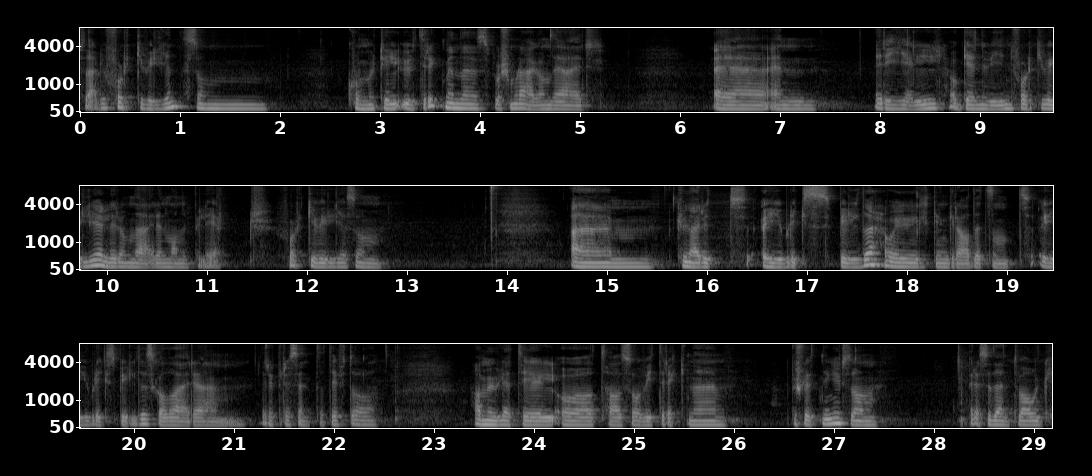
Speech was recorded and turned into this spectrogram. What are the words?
så er det jo folkeviljen som kommer til uttrykk. Men spørsmålet er jo om det er eh, en reell og genuin folkevilje, eller om det er en manipulert folkevilje som um, kun er et øyeblikksbilde, og i hvilken grad et sånt øyeblikksbilde skal være um, representativt og ha mulighet til å ta så vidtrekkende beslutninger som presidentvalg,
